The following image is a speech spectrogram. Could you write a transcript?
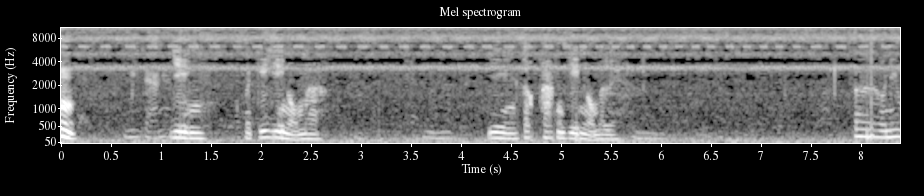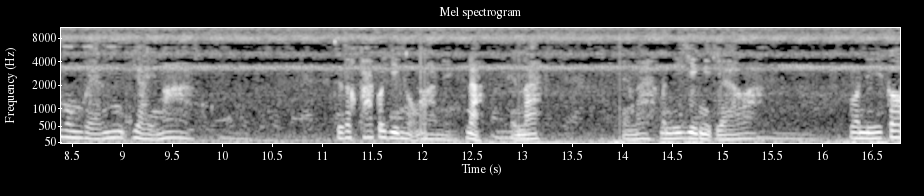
อืมมีแสงยิง เมื่อกี้ยิงออกมาอืมยิงสักพักยิงออกมาเลยอืมเออวันนี้วงแหวนใหญ่มากเดี๋ยวสักพักก็ยิงออกมาเนี่ยน่ะ เห็นไหมเห็นไหมวันนี้ยิงอีกแล้วอะอืมวันนี้ก็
